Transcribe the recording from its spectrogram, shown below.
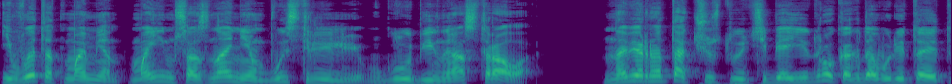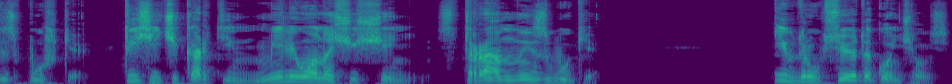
И в этот момент моим сознанием выстрелили в глубины астрала. Наверное, так чувствует себя ядро, когда вылетает из пушки. Тысячи картин, миллион ощущений, странные звуки. И вдруг все это кончилось.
